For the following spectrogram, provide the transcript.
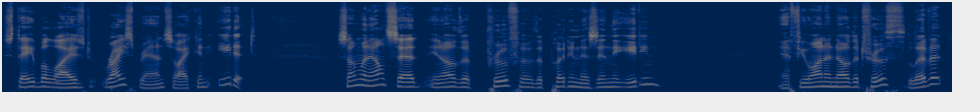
stabilized rice bran so i can eat it? Someone else said you know the proof of the pudding is in the eating. If you want to know the truth live it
